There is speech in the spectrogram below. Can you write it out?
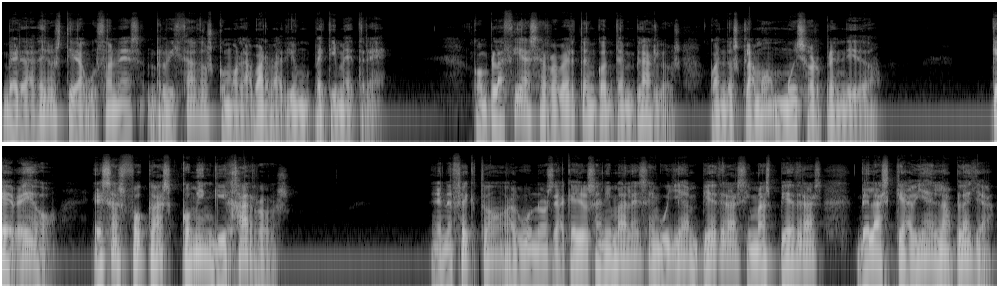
verdaderos tirabuzones rizados como la barba de un petimetre. Complacíase Roberto en contemplarlos, cuando exclamó muy sorprendido ¿Qué veo? Esas focas comen guijarros. En efecto, algunos de aquellos animales engullían piedras y más piedras de las que había en la playa,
